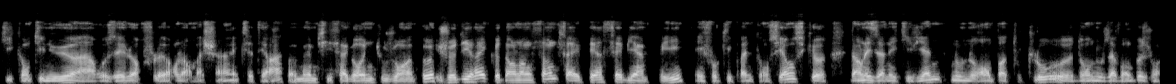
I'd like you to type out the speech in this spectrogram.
qui continuent à arroser leurs fleurs, leurs machins, etc. Même si ça grogne toujours un peu. Je dirais que dans l'ensemble, ça a été assez bien pris. Et il faut qu'ils prennent conscience que dans les années qui viennent, nous n'aurons pas toute l'eau dont nous avons besoin.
